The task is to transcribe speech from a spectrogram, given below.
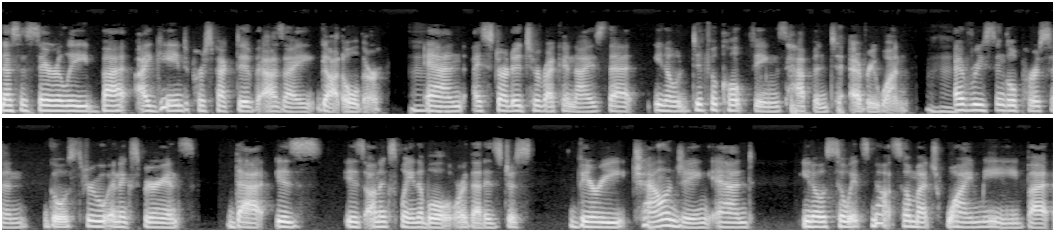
necessarily, but I gained perspective as I got older. Mm-hmm. And I started to recognize that, you know, difficult things happen to everyone. Mm-hmm. Every single person goes through an experience that is is unexplainable or that is just very challenging and you know, so it's not so much why me, but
